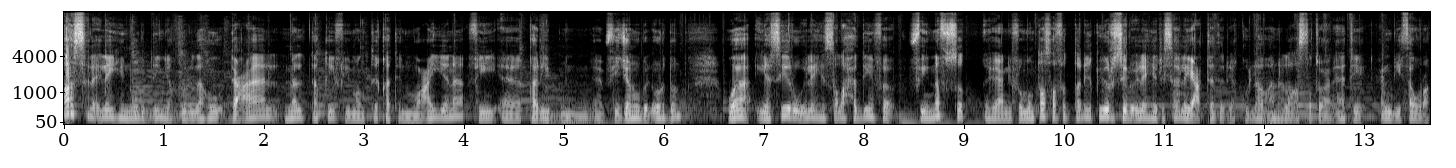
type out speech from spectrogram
أرسل إليه نور الدين يقول له تعال نلتقي في منطقة معينة في آه، قريب من في جنوب الأردن. ويسير إليه صلاح الدين ففي نفس يعني في منتصف الطريق يرسل إليه رسالة يعتذر يقول له أنا لا أستطيع أن آتي عندي ثورة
